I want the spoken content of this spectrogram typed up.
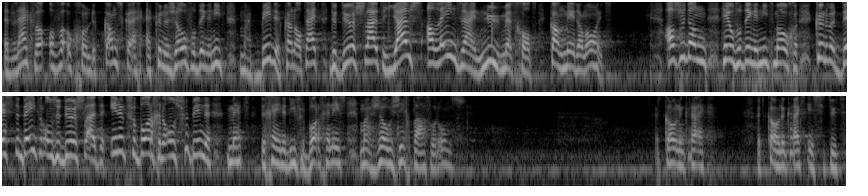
het lijkt wel of we ook gewoon de kans krijgen. Er kunnen zoveel dingen niet. Maar bidden kan altijd. De deur sluiten. Juist alleen zijn nu met God kan meer dan ooit. Als we dan heel veel dingen niet mogen, kunnen we des te beter onze deur sluiten. In het verborgene ons verbinden met degene die verborgen is, maar zo zichtbaar voor ons. Het Koninkrijk, het Koninkrijksinstituut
